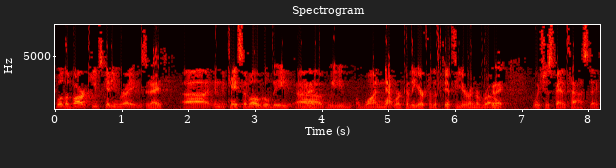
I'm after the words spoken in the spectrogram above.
well, the bar keeps getting raised. Right. Uh, in the case of Ogilvy, uh, Right. we won Network of the Year for the fifth year in a row, Correct. which is fantastic.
